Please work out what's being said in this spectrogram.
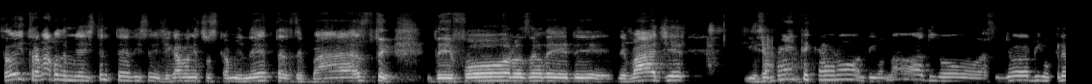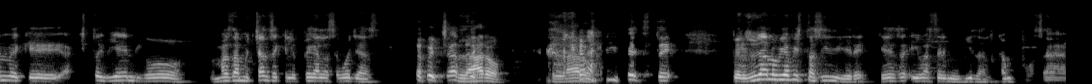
te doy trabajo de mi asistente, dice, llegaban estos camionetas de Bass, de, de Ford, o sea, de, de, de Bayer, y decían, vente, cabrón. Digo, no, digo, así, yo digo, créeme que aquí estoy bien, digo, nomás dame chance que le pega las cebollas. claro, claro. este, pero yo ya lo había visto así, diré, que esa iba a ser mi vida, el campo. O sea,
